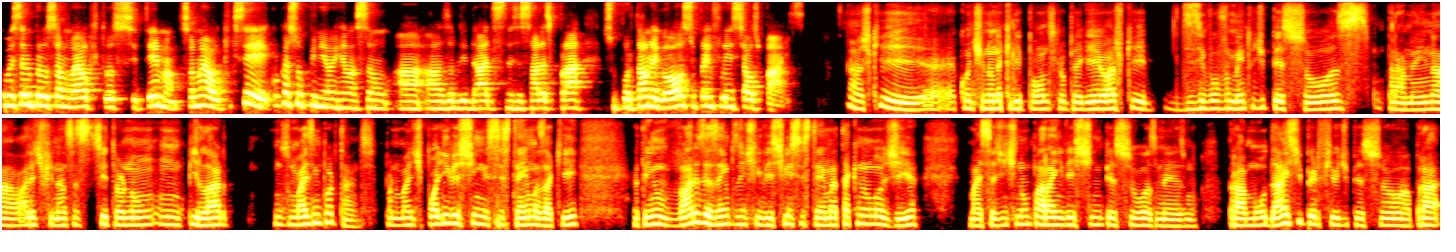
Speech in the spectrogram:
começando pelo Samuel, que trouxe esse tema. Samuel, que, que você, qual é a sua opinião em relação às habilidades necessárias para suportar o negócio e para influenciar os pares? Acho que, é, continuando aquele ponto que eu peguei, eu acho que desenvolvimento de pessoas, para mim, na área de finanças, se tornou um, um pilar um dos mais importantes. A gente pode investir em sistemas aqui. Eu tenho vários exemplos, a gente investiu em sistema, tecnologia, mas se a gente não parar a investir em pessoas mesmo, para mudar esse perfil de pessoa, para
